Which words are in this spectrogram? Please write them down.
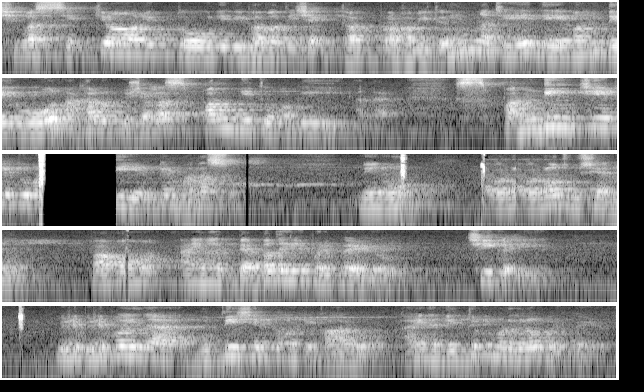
శివశక్త్యాయుక్తో ఇది భవతి శక్త ప్రభవితం నచే దేవం దేవో నకలు కుశల స్పందితుమపి అన్నారు. స్పందించేటటువంటి అంటే మనస్సు. నేను ఎవరు ఎవరినో చూశాను. పాపం ఆయన దెబ్బ తగిలి పడిపోయాడు. చీకటి. విడి విడిపోయిన గుద్దేసినటువంటి కారు ఆయన నెత్తుడి మడుగులో పడిపోయాడు.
